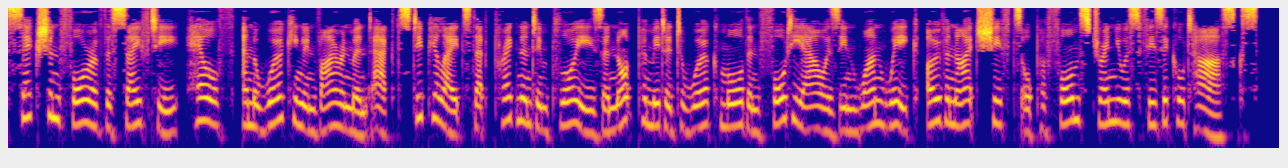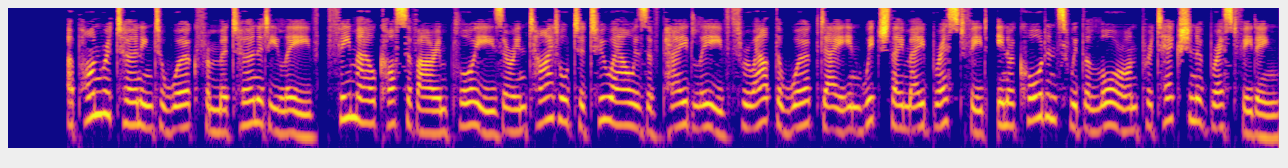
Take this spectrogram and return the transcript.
Section 4 of the Safety, Health, and the Working Environment Act stipulates that pregnant employees are not permitted to work more than 40 hours in one week, overnight shifts or perform strenuous physical tasks. Upon returning to work from maternity leave, female Kosovar employees are entitled to two hours of paid leave throughout the workday in which they may breastfeed, in accordance with the law on protection of breastfeeding.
